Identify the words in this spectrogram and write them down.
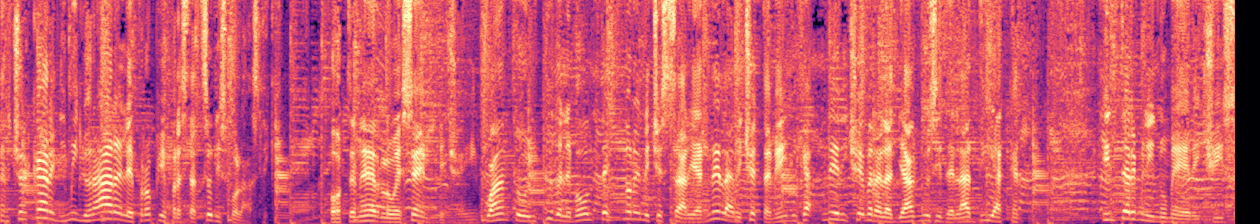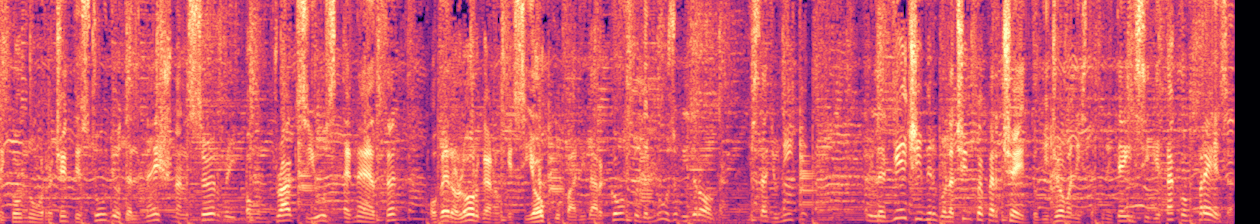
per cercare di migliorare le proprie prestazioni scolastiche. Ottenerlo è semplice, in quanto il più delle volte non è necessaria né la ricetta medica né ricevere la diagnosi della DHD. In termini numerici, secondo un recente studio del National Survey on Drugs Use and Health, ovvero l'organo che si occupa di dar conto dell'uso di droga negli Stati Uniti, il 10,5% di giovani statunitensi di età compresa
